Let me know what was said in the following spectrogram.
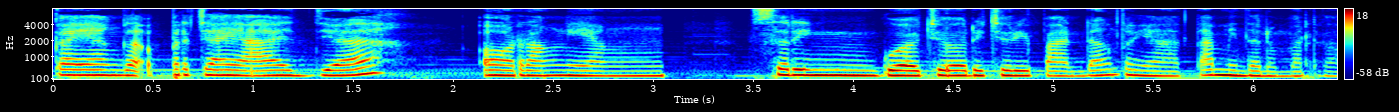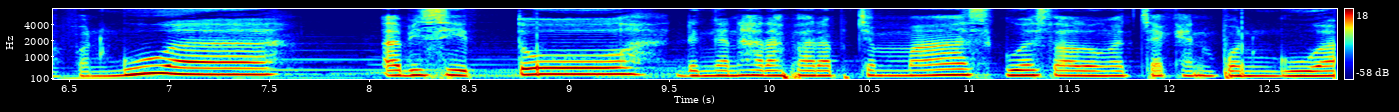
Kayak nggak percaya aja orang yang sering gue curi-curi pandang ternyata minta nomor telepon gue Abis itu dengan harap-harap cemas gue selalu ngecek handphone gue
